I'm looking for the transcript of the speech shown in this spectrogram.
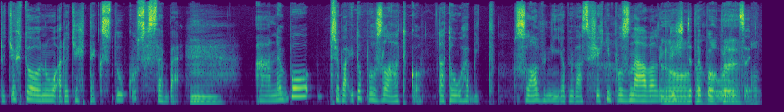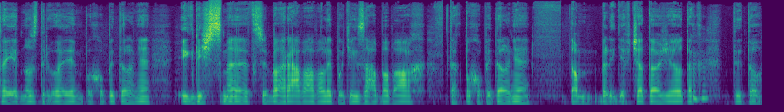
do těch tónů a do těch textů kus sebe. Hmm. A nebo třeba i to pozlátko, ta touha být slavný, aby vás všichni poznávali, když no, jdete po ulici. No, to je jedno z druhým, pochopitelně. I když jsme třeba hrávávali po těch zábavách, tak pochopitelně tam byly děvčata, že jo, tak uh-huh. ty to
